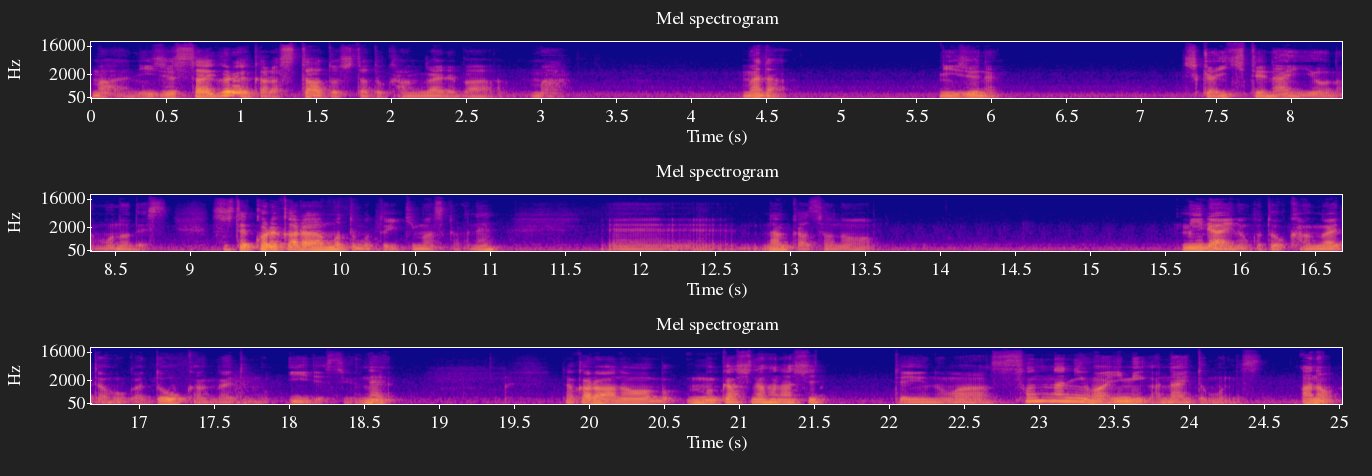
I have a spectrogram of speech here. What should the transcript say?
まあ20歳ぐらいからスタートしたと考えればまあまだ20年。しか生きてないようなものです。そしてこれからもっともっと生きますからね、えー、なんかその未来のことを考えた方がどう考えてもいいですよね。だからあの昔の話っていうのはそんなには意味がないと思うんです。あの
